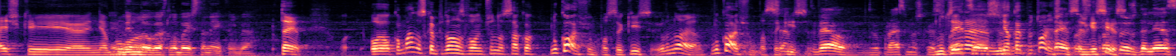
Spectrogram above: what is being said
aiškiai, e, nebuvo... Mindaugas labai išsamei kalbėjo. Taip. O- komandos kapitonas Valančiūnas sako, nu ką aš jums pasakysiu. Ir nuėjo, nu ką aš jums pasakysiu. Vėl dviprasmiškas. Nu, tai yra nekapitoniškas elgesys. Iš dalies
